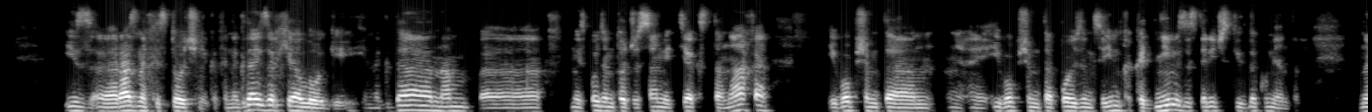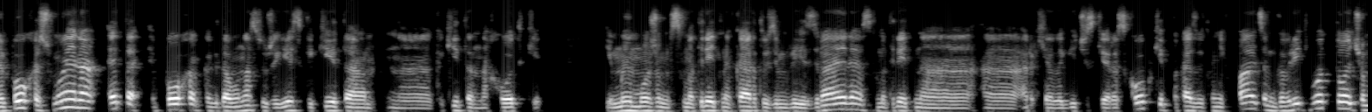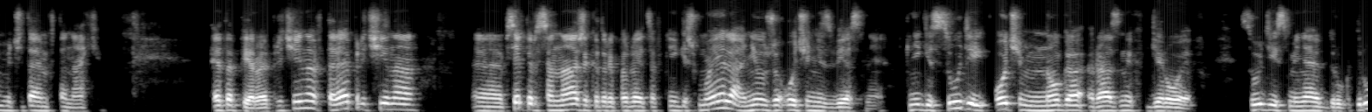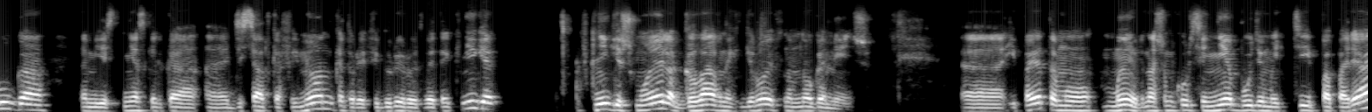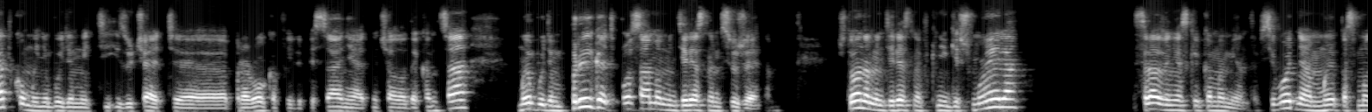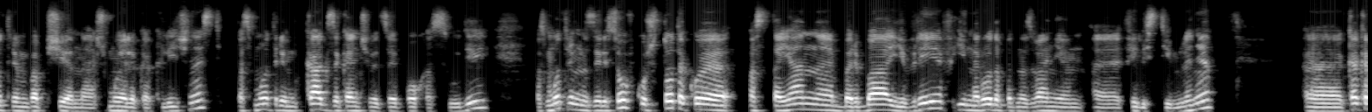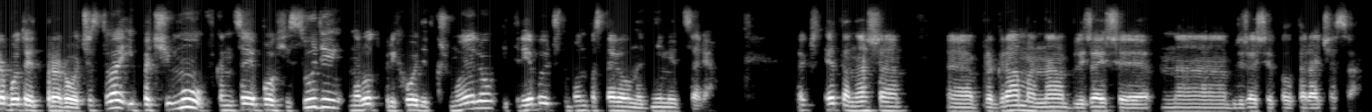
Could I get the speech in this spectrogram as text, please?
из э, разных источников, иногда из археологии, иногда нам, э, мы используем тот же самый текст Танаха, и, в общем-то, э, и, в общем-то, пользуемся им как одним из исторических документов. Но эпоха Шмуэля — это эпоха, когда у нас уже есть какие-то какие находки, и мы можем смотреть на карту земли Израиля, смотреть на археологические раскопки, показывать на них пальцем, говорить вот то, о чем мы читаем в Танахе. Это первая причина. Вторая причина э, все персонажи, которые появляются в книге Шмуэля, они уже очень известные. В книге Судей очень много разных героев. Судьи сменяют друг друга, там есть несколько э, десятков имен, которые фигурируют в этой книге. В книге Шмуэля главных героев намного меньше. Э, и поэтому мы в нашем курсе не будем идти по порядку, мы не будем идти изучать э, пророков или Писания от начала до конца, мы будем прыгать по самым интересным сюжетам. Что нам интересно в книге Шмуэля? Сразу несколько моментов. Сегодня мы посмотрим вообще на Шмуэля как личность, посмотрим, как заканчивается эпоха судей, посмотрим на зарисовку, что такое постоянная борьба евреев и народа под названием э, филистимляне, э, как работает пророчество и почему в конце эпохи судей народ приходит к Шмуэлю и требует, чтобы он поставил над ними царя. Так что это наша э, программа на ближайшие, на ближайшие полтора часа.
